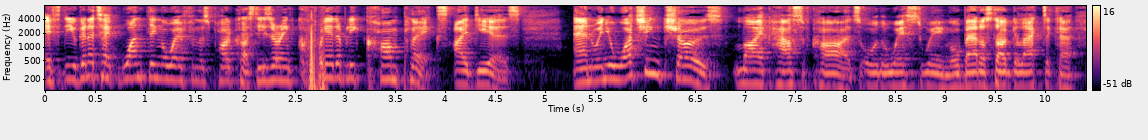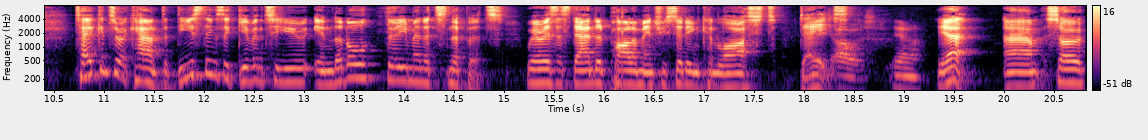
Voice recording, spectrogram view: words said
if you're going to take one thing away from this podcast, these are incredibly complex ideas. And when you're watching shows like House of Cards or The West Wing or Battlestar Galactica, take into account that these things are given to you in little 30 minute snippets, whereas a standard parliamentary sitting can last days. Hours. Yeah. Yeah. Um, so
